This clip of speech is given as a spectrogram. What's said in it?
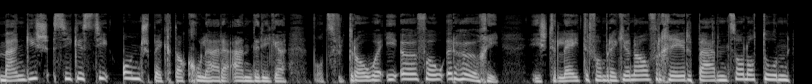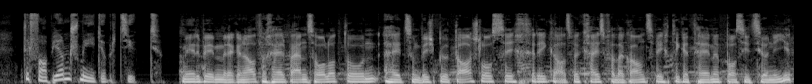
Manchmal sind es die unspektakulären Änderungen, die das Vertrauen in ÖV erhöhen, ist der Leiter vom Regionalverkehr Bern-Solothurn, der Fabian Schmid, überzeugt. Wir beim Regionalverkehr Bern-Solothurn haben zum Beispiel die Anschlusssicherung als wirklich eines der ganz wichtigen Themen positioniert.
